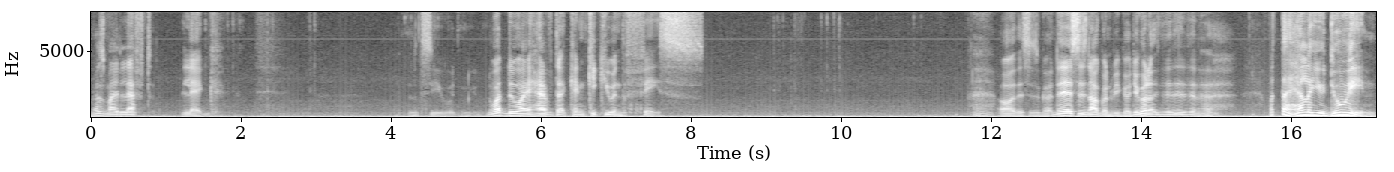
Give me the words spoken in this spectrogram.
Where's my left leg? Let's see. What, what do I have that can kick you in the face? Oh, this is good. This is not going to be good. You're gonna. What the hell are you doing?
